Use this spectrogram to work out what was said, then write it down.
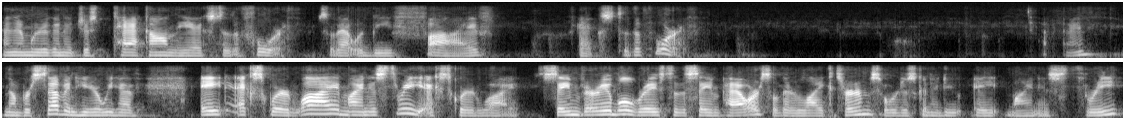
and then we're going to just tack on the x to the fourth. So that would be 5x to the fourth. Okay. Number seven here, we have 8x squared y minus 3x squared y. Same variable raised to the same power, so they're like terms. So we're just going to do 8 minus 3,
